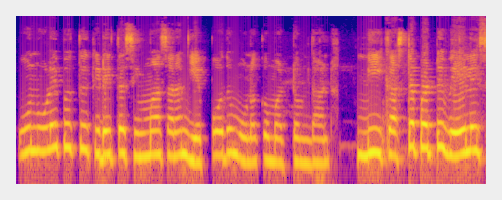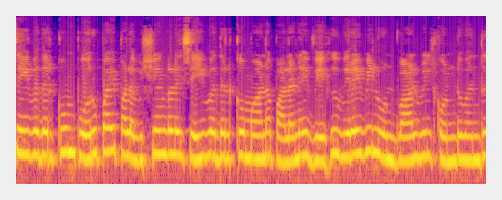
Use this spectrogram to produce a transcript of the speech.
உன் உழைப்புக்கு கிடைத்த சிம்மாசனம் எப்போதும் உனக்கு மட்டும்தான். நீ கஷ்டப்பட்டு வேலை செய்வதற்கும் பொறுப்பாய் பல விஷயங்களை செய்வதற்குமான பலனை வெகு விரைவில் உன் வாழ்வில் கொண்டு வந்து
